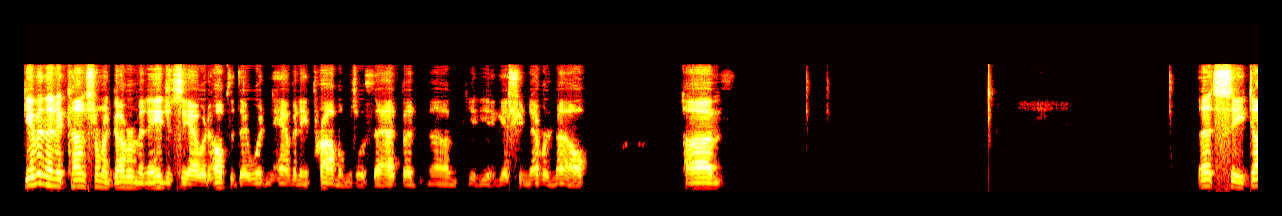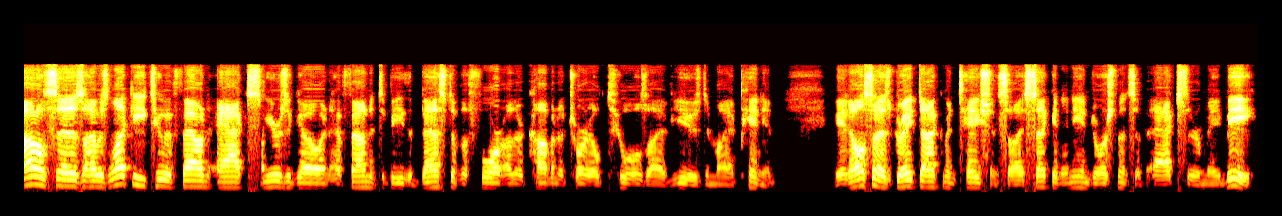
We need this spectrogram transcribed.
given that it comes from a government agency, I would hope that they wouldn't have any problems with that, but um, I guess you never know. Um, let's see. Donald says, I was lucky to have found ACTS years ago and have found it to be the best of the four other combinatorial tools I have used, in my opinion. It also has great documentation, so I second any endorsements of ACTS there may be.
